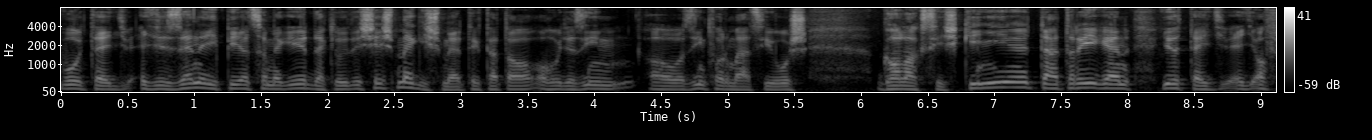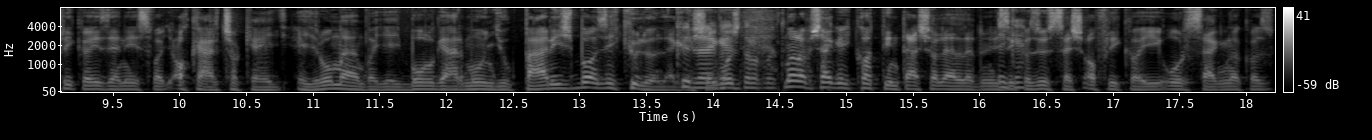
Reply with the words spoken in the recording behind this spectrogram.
volt egy, egy zenei piaca, meg érdeklődés, és megismerték. Tehát a, ahogy az, in, az információs galaxis kinyílt, tehát régen jött egy, egy afrikai zenész, vagy akár csak egy, egy román, vagy egy bolgár mondjuk Párizsba, az egy különleges. volt. Dolgot. Manapság egy kattintással ellenőrizik Igen. az összes afrikai országnak, az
